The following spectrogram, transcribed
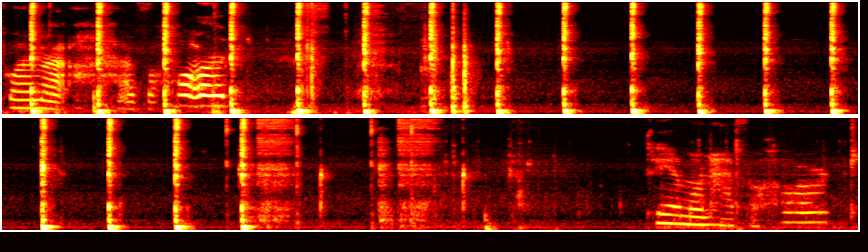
Climb at half a heart. Okay, I'm on half a heart.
